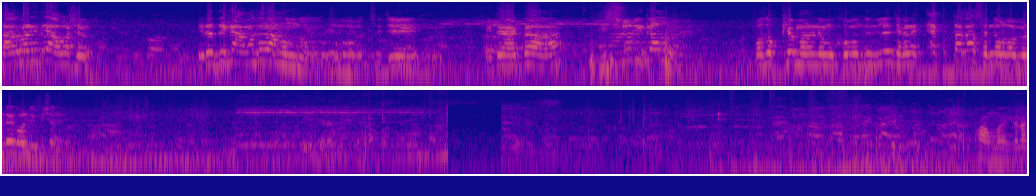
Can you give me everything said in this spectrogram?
তার বাড়িতে আবাসের ঘর। এটা দেখে আমাদের আনন্দ অনুভব হচ্ছে যে এটা একটা হিস্টোরিক্যাল পদক্ষেপ মাননীয় মুখ্যমন্ত্রী নিলেন, যেখানে এক টাকা সেন্ট্রাল গভর্নমেন্টের কন্ট্রিবিউশন জেলা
